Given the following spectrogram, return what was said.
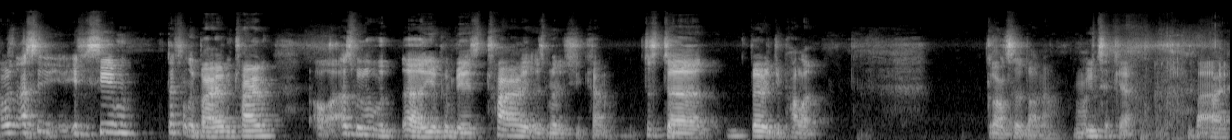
I mean, I see if you see them, definitely buy them, try them. As with other uh, European beers, try as many as you can. Just uh, vary your palate. Go on to the door now. You take care. Bye. Bye.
